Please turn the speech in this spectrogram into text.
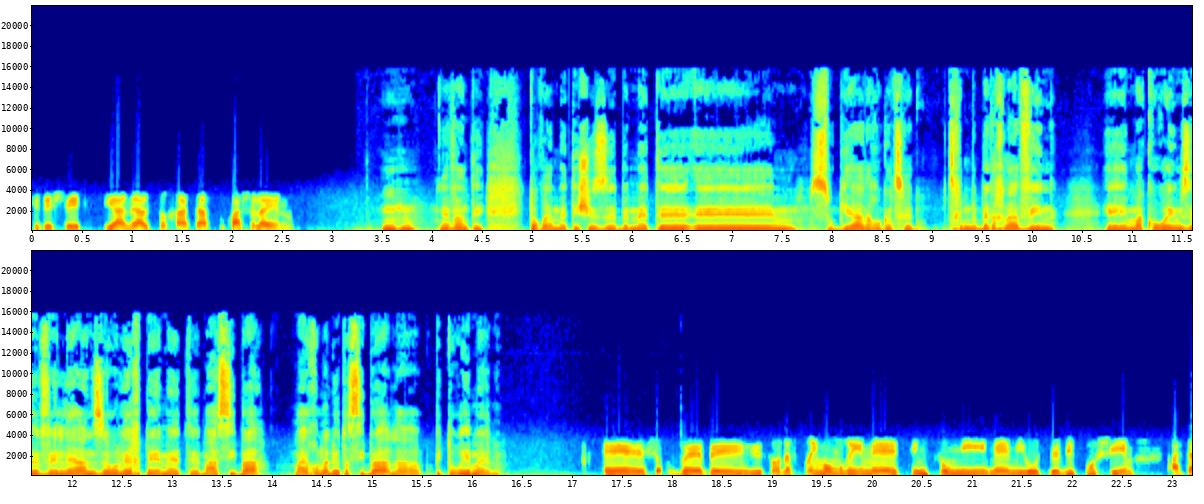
כדי שיענה על צורכי התעסוקה שלהן. הבנתי. טוב, האמת היא שזה באמת אה, אה, סוגיה, אנחנו גם צריכים, צריכים בטח להבין אה, מה קורה עם זה ולאן זה הולך באמת, מה הסיבה, מה יכולה להיות הסיבה לפיטורים האלה. אה, שוב, בסוד 20 אומרים אה, צמצומים, אה, מיעוט בביקושים, אתה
